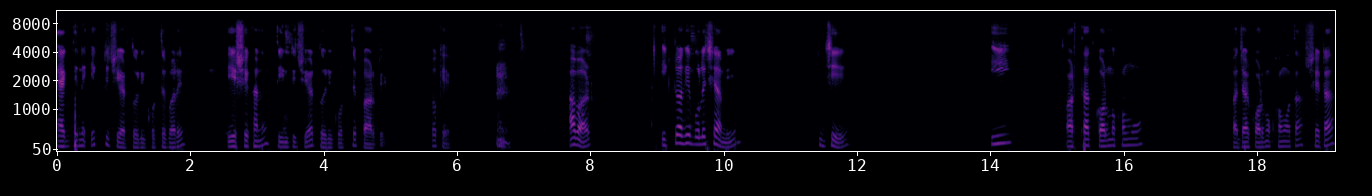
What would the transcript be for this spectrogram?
একদিনে একটি চেয়ার তৈরি করতে পারে এ সেখানে তিনটি চেয়ার তৈরি করতে পারবে। ওকে আবার একটু আগে বলেছি আমি যে ই অর্থাৎ কর্মক্ষম বা যার কর্মক্ষমতা সেটা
